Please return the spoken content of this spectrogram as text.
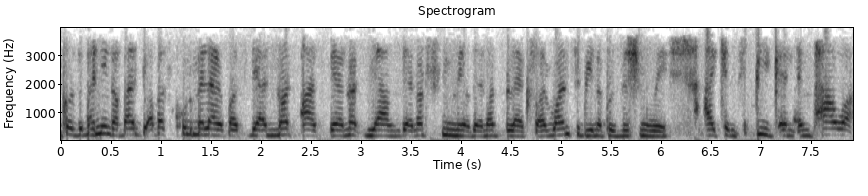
because baningi abantu abasikhulumelayo but they are not us they are not young they are not female they are not black. So i want to be in a position where i can speak and empower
